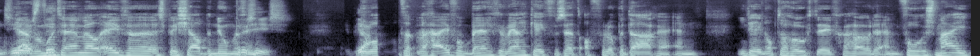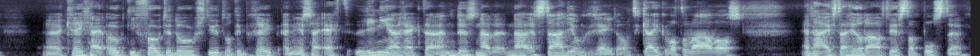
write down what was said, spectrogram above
Ja, zeerste. we moeten hem wel even speciaal benoemen. Precies. Ik bedoel, Ja. Wat hij voor bergen werk heeft verzet de afgelopen dagen. En iedereen op de hoogte heeft gehouden. En volgens mij kreeg hij ook die foto doorgestuurd, wat ik begreep. En is hij echt linea recta en dus naar, de, naar het stadion gereden. Om te kijken wat er waar was. En hij heeft daar heel de avond weer staan posten.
